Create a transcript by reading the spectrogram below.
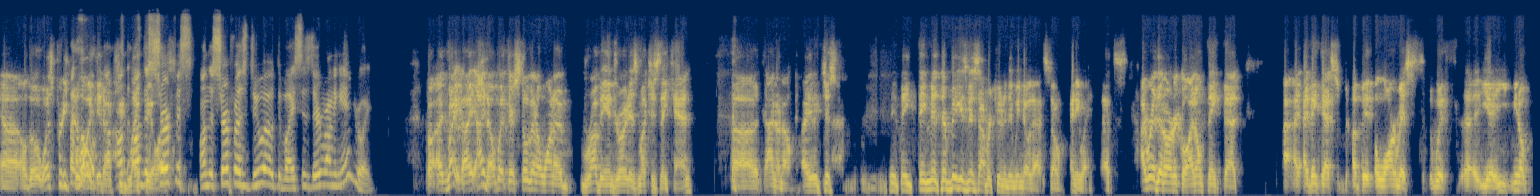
Uh, although it was pretty But cool. hold I did actually on, like on the. Surface on the Surface Duo devices, they're running Android. Well, I- right, I, I know, but they're still going to want to rub Android as much as they can. Uh, I don't know. I just they they, they miss their biggest missed opportunity. We know that. So anyway, that's I read that article. I don't think that I, I think that's a bit alarmist. With uh, you, you know,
